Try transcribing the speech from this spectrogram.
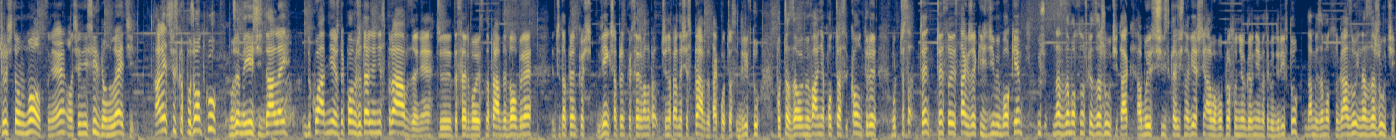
czuć tą moc, nie? On się nie ślizga, on leci. Ale jest wszystko w porządku, możemy jeździć dalej. Dokładnie, że tak powiem, rzetelnie nie sprawdzę, nie? Czy te serwo jest naprawdę dobre, czy ta prędkość, większa prędkość serwa, czy naprawdę się sprawdza, tak? Podczas driftu, podczas załamywania, podczas kontry, bo czasa, czę, często jest tak, że jak jeździmy bokiem, już nas za mocno na przykład zarzuci, tak? Albo jest śliska gdzieś na wierzchni, albo po prostu nie ogarniemy tego driftu, damy za mocno gazu i nas zarzuci.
